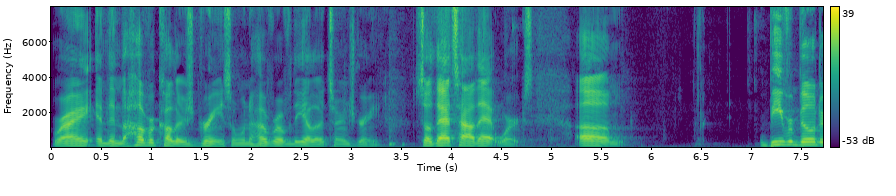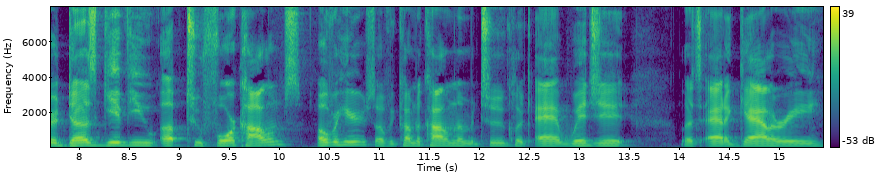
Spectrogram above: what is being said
right? And then the hover color is green. So when I hover over the yellow, it turns green. So that's how that works. Um, Beaver Builder does give you up to four columns over here. So if we come to column number two, click add widget. Let's add a gallery.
